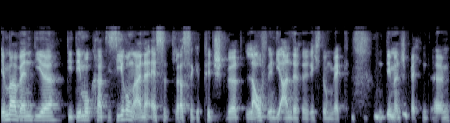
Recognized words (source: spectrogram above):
immer wenn dir die Demokratisierung einer Assetklasse gepitcht wird, lauf in die andere Richtung weg. Und dementsprechend, ähm,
